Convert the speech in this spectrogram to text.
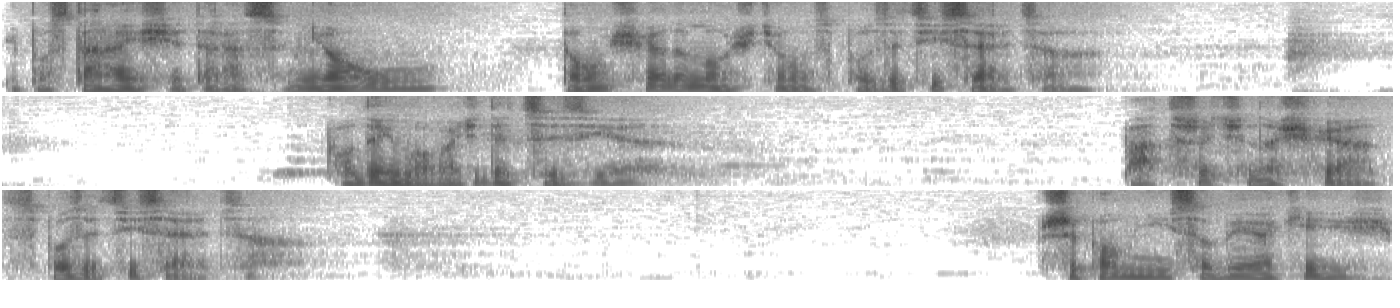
I postaraj się teraz nią, tą świadomością z pozycji serca podejmować decyzje patrzeć na świat z pozycji serca. Przypomnij sobie jakieś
